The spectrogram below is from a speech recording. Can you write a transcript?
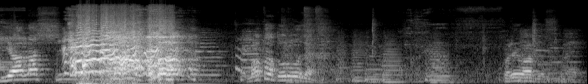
い。いやらしい。またドローじゃないこれはですね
